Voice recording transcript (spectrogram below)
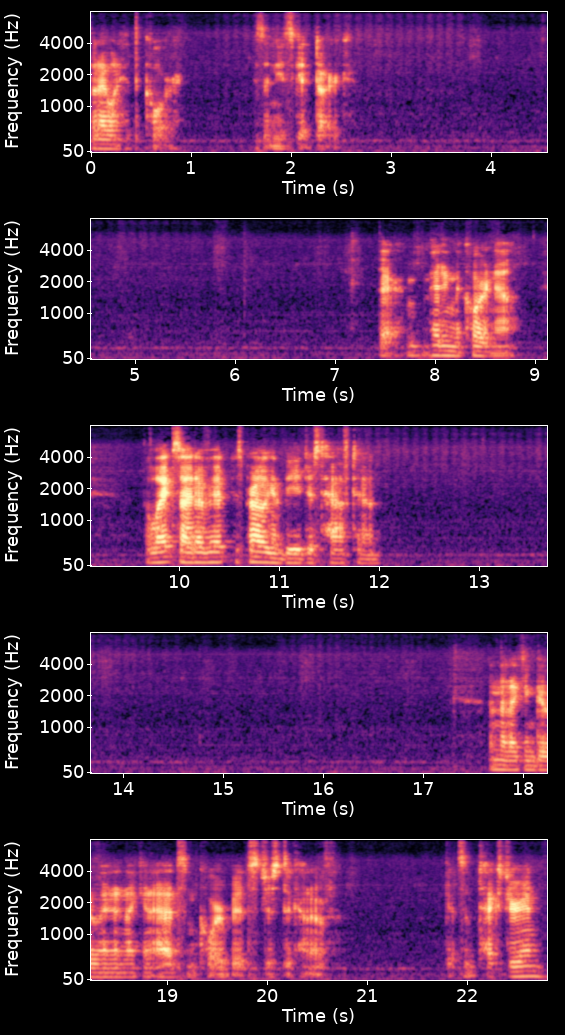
But I want to hit the core because it needs to get dark. There, I'm hitting the core now. The light side of it is probably going to be just half tone. And then I can go in and I can add some core bits just to kind of get some texture in.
